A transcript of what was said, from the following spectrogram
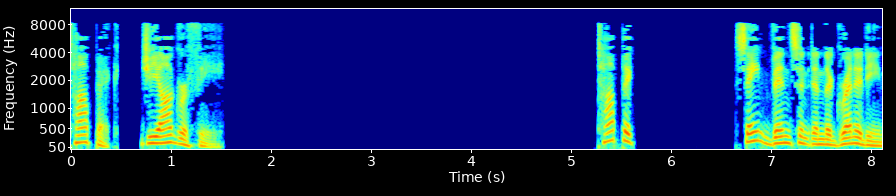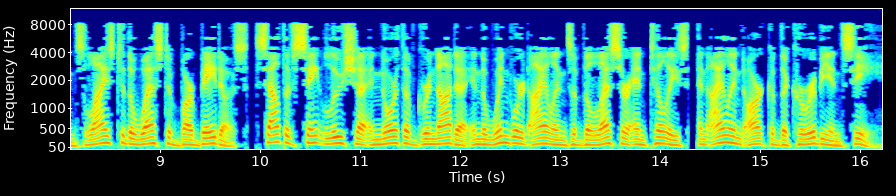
Topic: Geography. Topic: St. Vincent and the Grenadines lies to the west of Barbados, south of St. Lucia and north of Grenada in the Windward Islands of the Lesser Antilles, an island arc of the Caribbean Sea.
